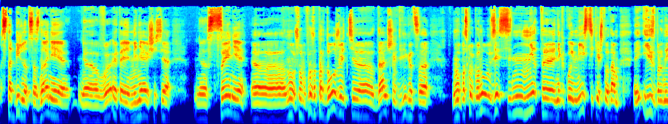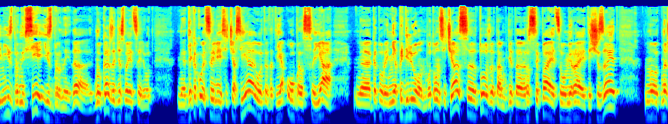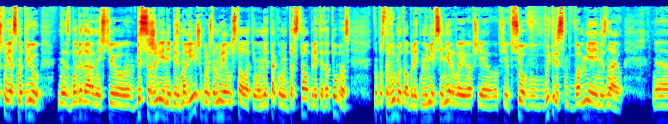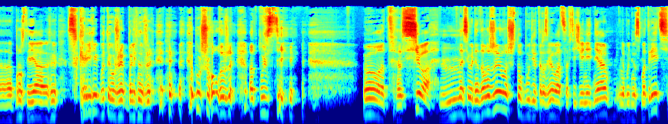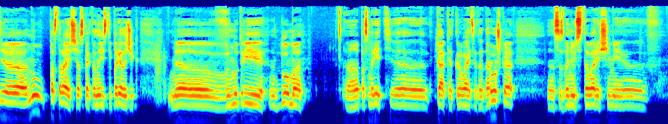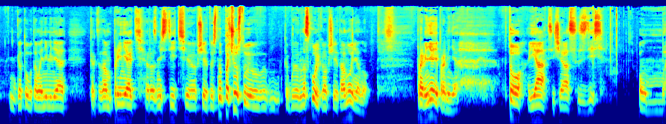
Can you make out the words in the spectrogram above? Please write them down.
стабильном сознании, в этой меняющейся сцене, ну, чтобы просто продолжить дальше двигаться ну, поскольку ну, здесь нет никакой мистики, что там избранные, не избранные, все избранные, да, ну, каждый для своей цели. Вот для какой цели сейчас я, вот этот я образ я, который не определен, вот он сейчас тоже там где-то рассыпается, умирает, исчезает, ну, вот, на что я смотрю с благодарностью, без сожаления, без малейшего, потому что ну, я устал от него. Мне так он достал, блядь, этот образ. Ну, просто вымотал, блядь, мне все нервы и вообще, вообще все вытряс во мне, я не знаю. Э, просто я скорее бы ты уже, блин, уже ушел уже, отпусти. Вот, все, на сегодня доложил, что будет развиваться в течение дня, будем смотреть. Э, ну, постараюсь сейчас как-то навести порядочек э, внутри дома, э, посмотреть, как открывается эта дорожка, созвонюсь с товарищами, готовы там они меня как-то там принять, разместить вообще. То есть, ну, почувствую, как бы, насколько вообще это оно, не оно. Про меня, не про меня кто я сейчас здесь. Ом.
